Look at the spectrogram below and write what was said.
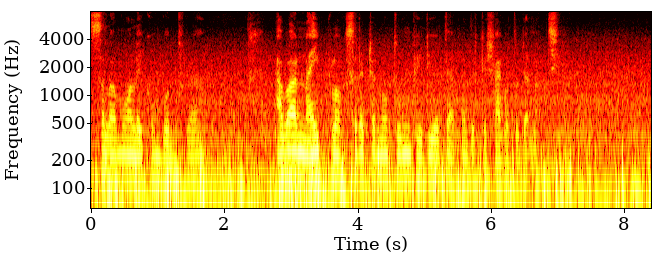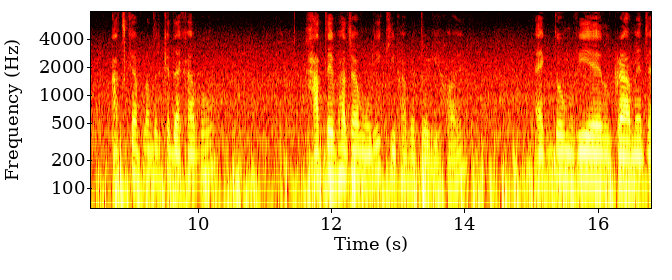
আসসালামু আলাইকুম বন্ধুরা। আবার নাইট ব্লগসের একটা নতুন ভিডিওতে আপনাদেরকে স্বাগত জানাচ্ছি। আজকে আপনাদেরকে দেখাবো হাতে ভাজা মুড়ি কীভাবে তৈরি হয়। একদম রিয়েল গ্রামে যে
